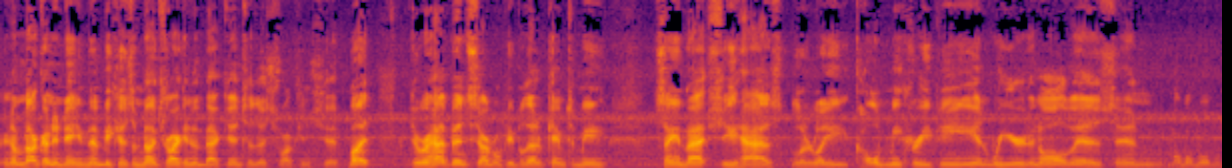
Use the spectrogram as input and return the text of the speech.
And I'm not going to name them because I'm not dragging them back into this fucking shit. But there have been several people that have came to me saying that she has literally called me creepy and weird and all this and blah, blah, blah, blah.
